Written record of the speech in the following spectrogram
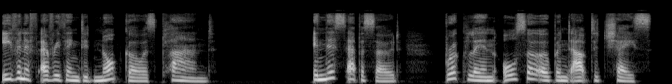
even if everything did not go as planned. In this episode, Brook Lynn also opened out to Chase,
